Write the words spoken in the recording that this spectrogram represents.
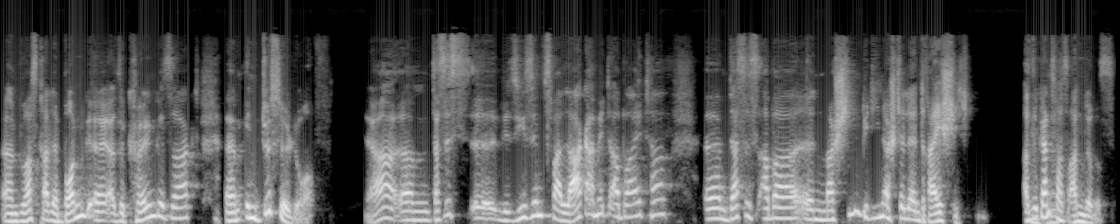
Ähm, du hast gerade Bonn, äh, also Köln gesagt, ähm, in Düsseldorf. Ja, ähm, das ist, äh, Sie sind zwar Lagermitarbeiter, ähm, das ist aber eine Maschinenbedienerstelle in drei Schichten. Also mhm. ganz was anderes.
